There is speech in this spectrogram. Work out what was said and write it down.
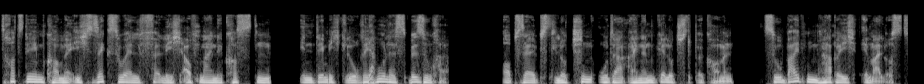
trotzdem komme ich sexuell völlig auf meine Kosten, indem ich Glorioles besuche. Ob selbst lutschen oder einen gelutscht bekommen, zu beiden habe ich immer Lust.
